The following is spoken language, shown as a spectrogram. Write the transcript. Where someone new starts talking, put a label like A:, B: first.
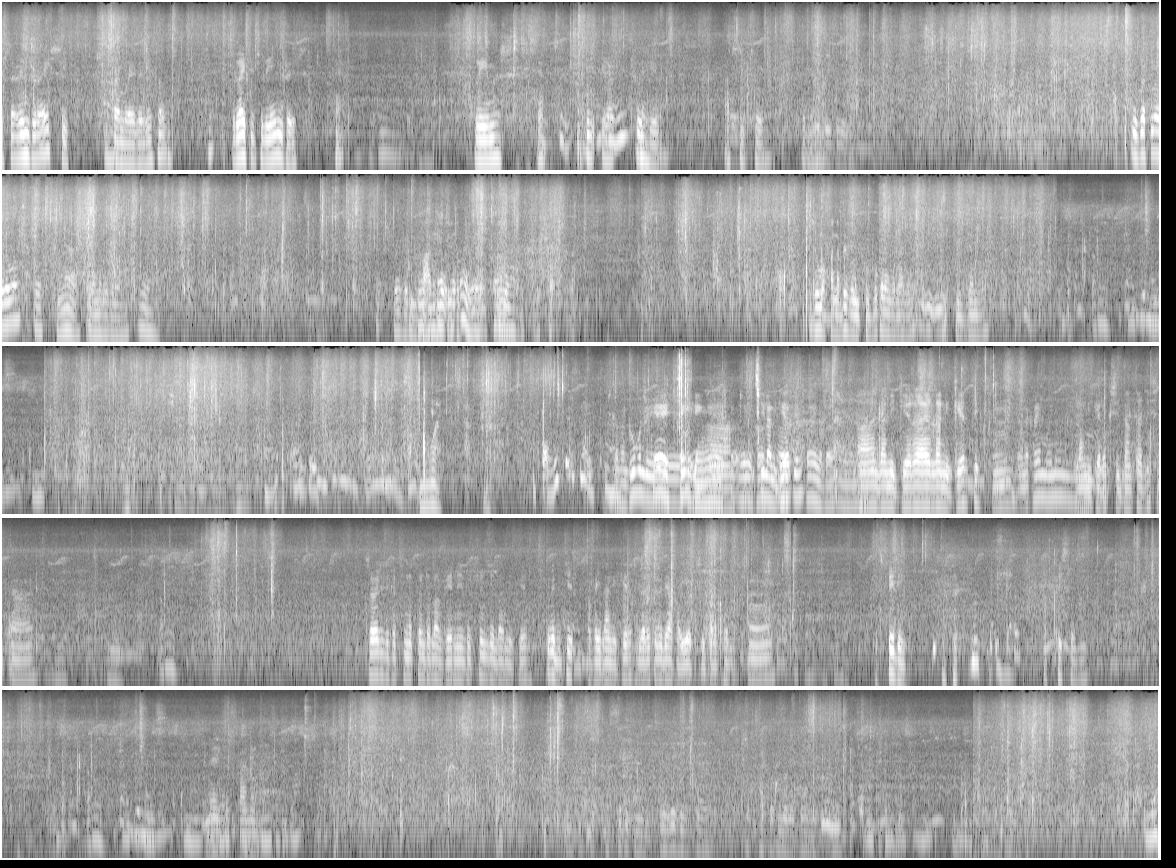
A: It's their Indriidae family, then you thought related to the Indris.
B: Yeah.
A: Lemurs.
B: Yeah.
A: I think you have two here. Seen two. You got another one? Yes.
B: Yeah, it's one the ones.
A: Where the- ndio mafana
C: bevo nikuvuka langu
B: langu kijana La Nigeria, la
C: Nigeria, la
B: Nigeria
C: occidentaliste. moteur j'ai fait une tonne de la veine de tonne de la nickel tu me dis ça fait la nickel
B: je
C: l'avais tenu bien failli aussi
